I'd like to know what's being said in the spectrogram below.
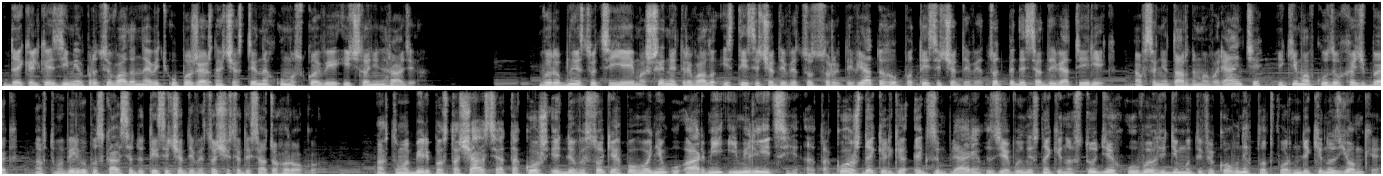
Декілька зімів працювали навіть у пожежних частинах у Московії і Членінграді. Виробництво цієї машини тривало із 1949 по 1959 рік, а в санітарному варіанті, який мав кузов хетчбек, автомобіль випускався до 1960 року. Автомобіль постачався також і для високих погонів у армії і міліції, а також декілька екземплярів з'явились на кіностудіях у вигляді модифікованих платформ для кінозйомки,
